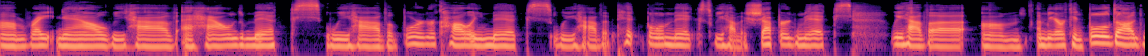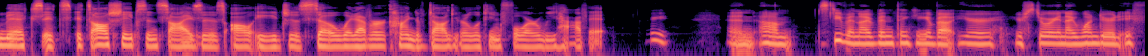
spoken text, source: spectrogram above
Um, right now, we have a hound mix, we have a border collie mix, we have a pit bull mix, we have a shepherd mix, we have a um, American bulldog mix. It's it's all shapes and sizes, all ages. So whatever kind of dog you're looking for, we have it. Great. And um, Stephen, I've been thinking about your your story, and I wondered if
